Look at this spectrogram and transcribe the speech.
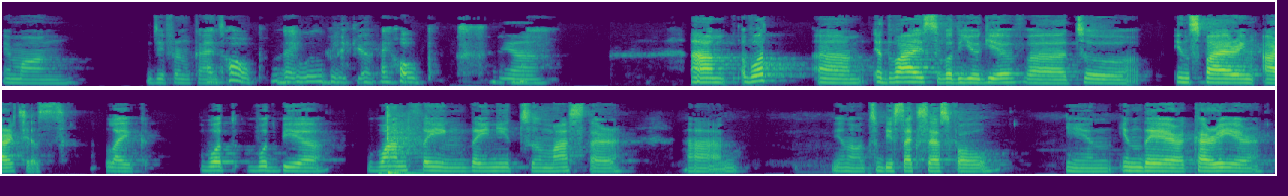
among different kinds. I hope they will be. I hope. yeah. Um, what um, advice would you give uh, to inspiring artists? Like, what would be a, one thing they need to master, um, you know, to be successful in in their career?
